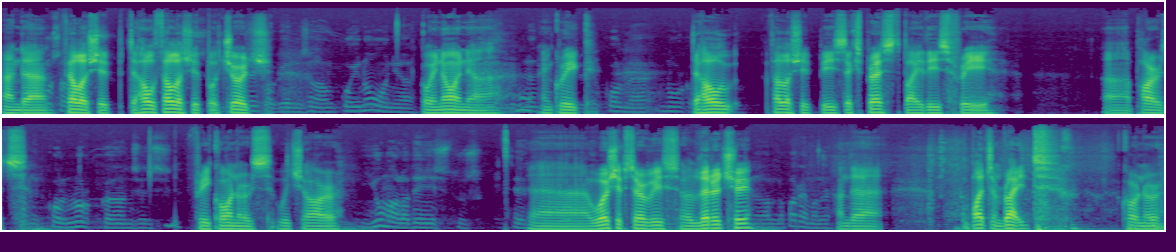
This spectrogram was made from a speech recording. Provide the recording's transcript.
and uh, fellowship, the whole fellowship of church, koinonia in Greek. The whole fellowship is expressed by these three uh, parts, three corners, which are uh, worship service or liturgy on the bottom right corner.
